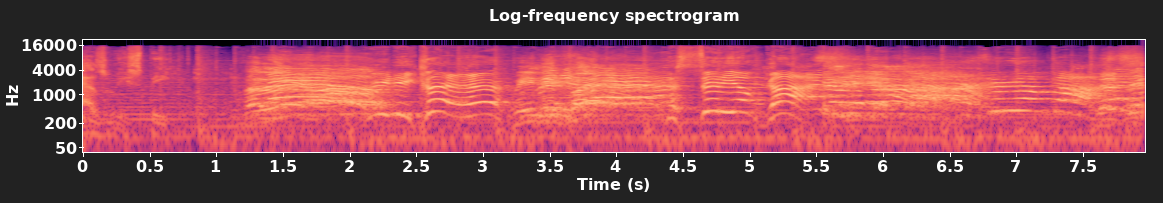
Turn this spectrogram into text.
as we speak. Vallejo! We declare, we declare the city of God. The city of God. The city of God. The city of God.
